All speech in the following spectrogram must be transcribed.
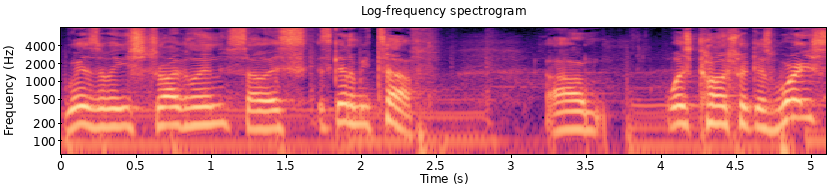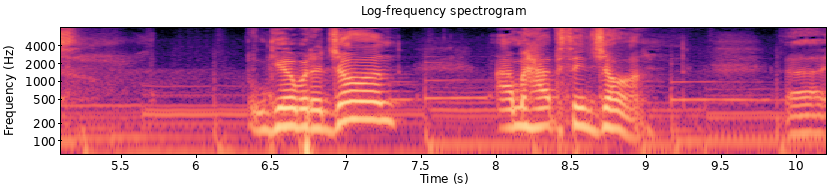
Wizards really struggling, so it's it's gonna be tough. Um, which contract is worse? Gilbert or John? I'm gonna have to say John. Uh,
